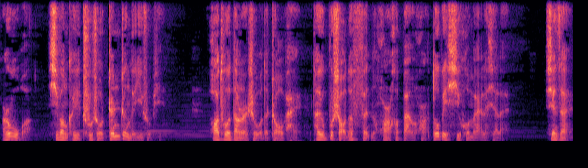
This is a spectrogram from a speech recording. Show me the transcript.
而我希望可以出售真正的艺术品。华佗当然是我的招牌，他有不少的粉画和版画都被西霍买了下来。现在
